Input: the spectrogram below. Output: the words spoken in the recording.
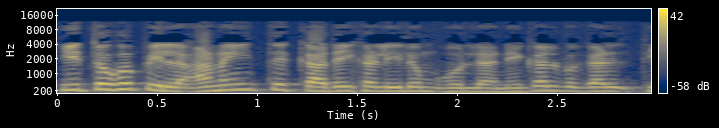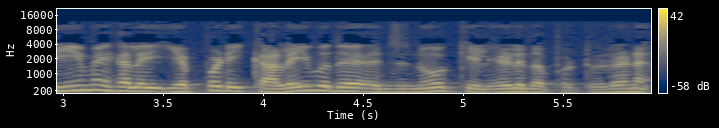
இத்தொகுப்பில் அனைத்து கதைகளிலும் உள்ள நிகழ்வுகள் தீமைகளை எப்படி களைவது என்ற நோக்கில் எழுதப்பட்டுள்ளன.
